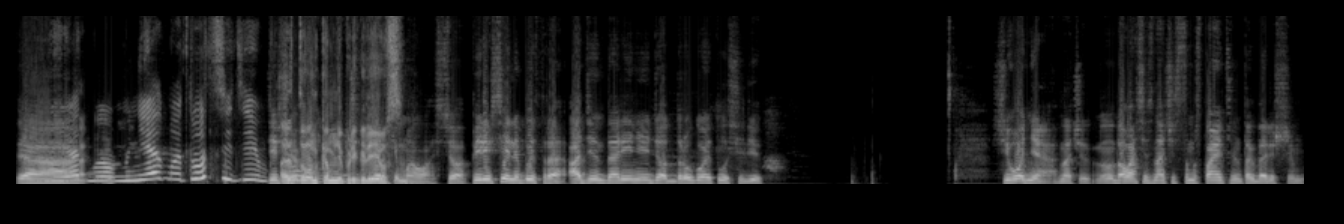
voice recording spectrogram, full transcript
А, Нет, мы, нет, мы тут сидим. тебе А это он ко мне приклеился. мало. Все, пересели быстро. Один к Дарине идет, другой тут сидит. Сегодня, значит, ну давайте, значит, самостоятельно тогда решим.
